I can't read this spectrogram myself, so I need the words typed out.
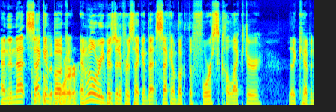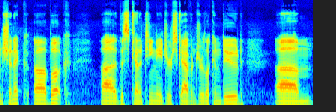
and then that be a little second book, and we'll revisit it for a second. That second book, The Force Collector, the Kevin Shinick uh, book, uh, this kind of teenager scavenger looking dude. Um,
